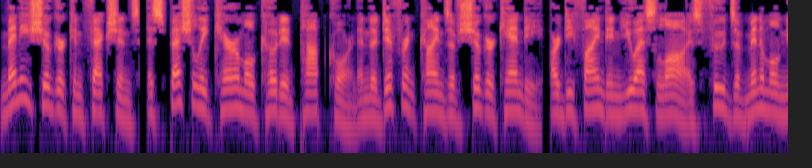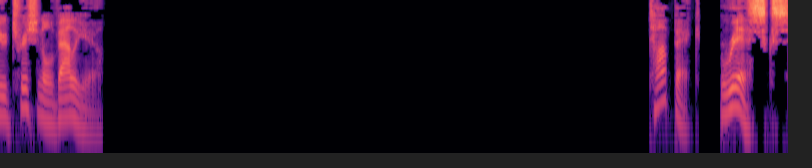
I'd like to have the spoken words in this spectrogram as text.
Many sugar confections, especially caramel-coated popcorn and the different kinds of sugar candy, are defined in U.S. law as foods of minimal nutritional value. Risks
